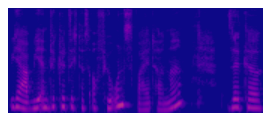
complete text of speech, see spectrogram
ja, wie entwickelt sich das auch für uns weiter, ne? Silke,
